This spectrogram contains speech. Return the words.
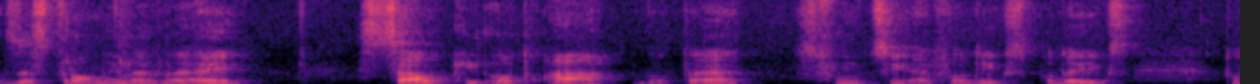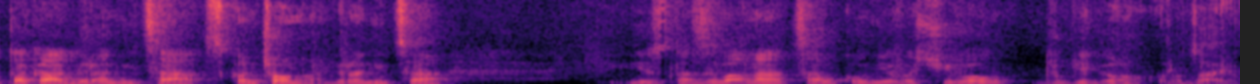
ze strony lewej, z całki od a do t, z funkcji f od x po dx, to taka granica skończona, granica jest nazywana całką niewłaściwą drugiego rodzaju.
